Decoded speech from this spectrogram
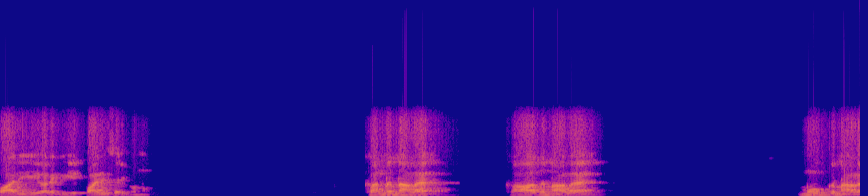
பாதி வரைக்கும் பாதி சரி பண்ணும் கண்ணுனால காதுனால மூக்குனால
